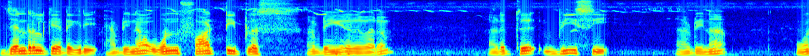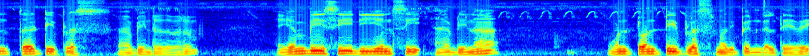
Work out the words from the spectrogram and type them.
ஜென்ரல் கேட்டகிரி அப்படின்னா ஒன் ஃபார்ட்டி ப்ளஸ் அப்படிங்கிறது வரும். அடுத்து பிசி அப்படின்னா ஒன் தேர்ட்டி ப்ளஸ் அப்படின்றது வரும். எம்பிசி டிஎன்சி அப்படின்னா ஒன் டுவெண்ட்டி ப்ளஸ் மதிப்பெண்கள் தேவை.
